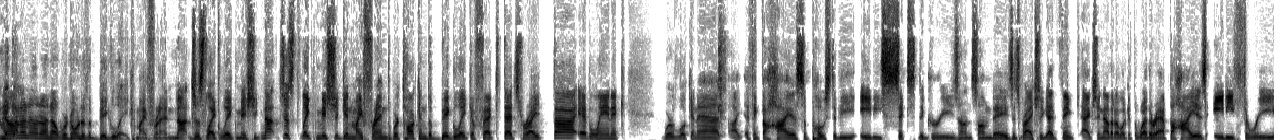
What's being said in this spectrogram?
No, no, no, no, no. We're going to the big lake, my friend. Not just like Lake Michigan. Not just Lake Michigan, my friend. We're talking the big lake effect. That's right. The Atlantic. We're looking at, I, I think the high is supposed to be 86 degrees on some days. It's actually, I think, actually, now that I look at the weather app, the high is 83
